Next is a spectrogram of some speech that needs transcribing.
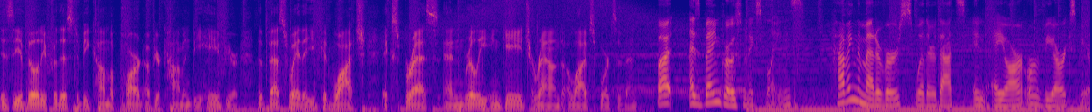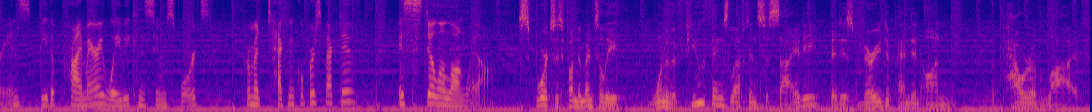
is the ability for this to become a part of your common behavior, the best way that you could watch, express, and really engage around a live sports event. But as Ben Grossman explains, having the metaverse, whether that's an AR or VR experience, be the primary way we consume sports from a technical perspective is still a long way off. Sports is fundamentally one of the few things left in society that is very dependent on the power of live.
